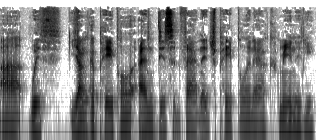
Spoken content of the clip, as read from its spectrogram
uh, with younger people and disadvantaged people in our community.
